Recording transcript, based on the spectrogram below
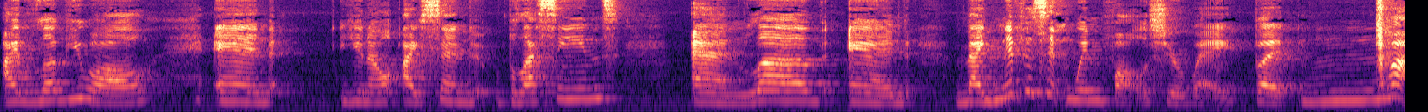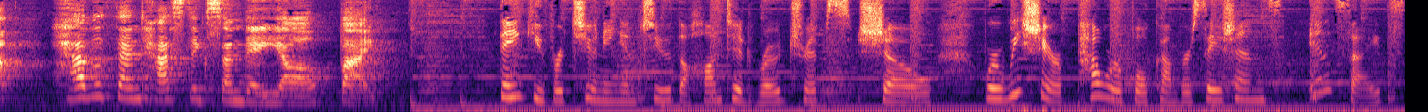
I love you all. And, you know, I send blessings and love and magnificent windfalls your way. But mwah, have a fantastic Sunday, y'all. Bye. Thank you for tuning into the Haunted Road Trips show, where we share powerful conversations, insights,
